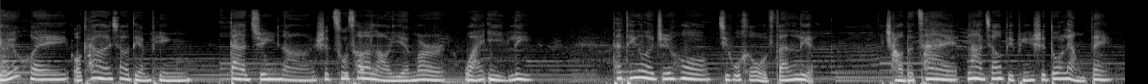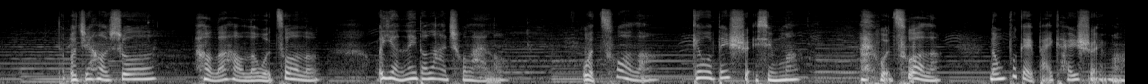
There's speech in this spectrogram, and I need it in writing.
有一回，我开玩笑点评大军呢是粗糙的老爷们儿玩蚁力。他听了之后，几乎和我翻脸。炒的菜辣椒比平时多两倍，我只好说：“好了好了，我错了。”我眼泪都辣出来了。我错了，给我杯水行吗？哎，我错了，能不给白开水吗？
